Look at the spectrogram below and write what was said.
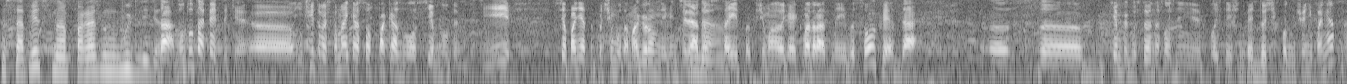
ну, соответственно, по-разному выглядят. Да, но тут опять-таки, э, учитывая, что Microsoft показывала все внутренности, и все понятно, почему там огромный вентилятор Да. стоит, почему она такая квадратная и высокая, да. э, с э, тем, как устроено охлаждение PlayStation 5, до сих пор ничего не понятно?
